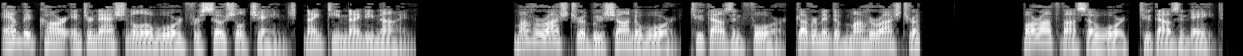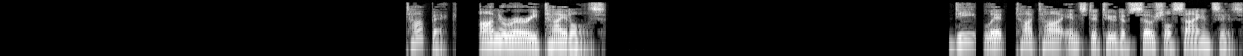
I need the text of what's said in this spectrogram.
Ambedkar International Award for Social Change, 1999 Maharashtra Bhushan Award, 2004, Government of Maharashtra. Bharatvasa Award, 2008 Honorary titles D. Lit. Tata Institute of Social Sciences,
